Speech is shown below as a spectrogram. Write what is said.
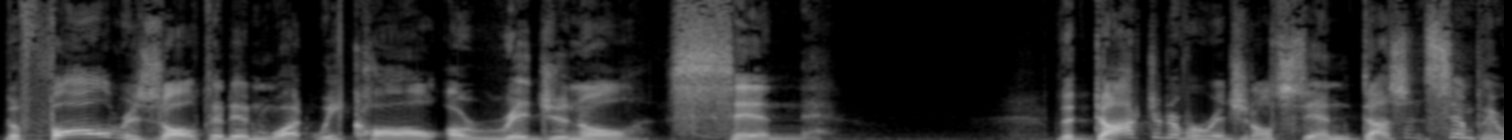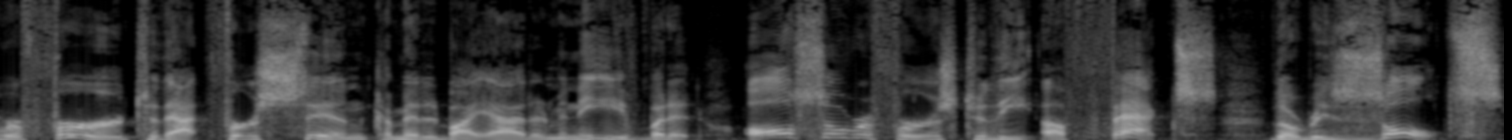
The fall resulted in what we call original sin. The doctrine of original sin doesn't simply refer to that first sin committed by Adam and Eve, but it also refers to the effects, the results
